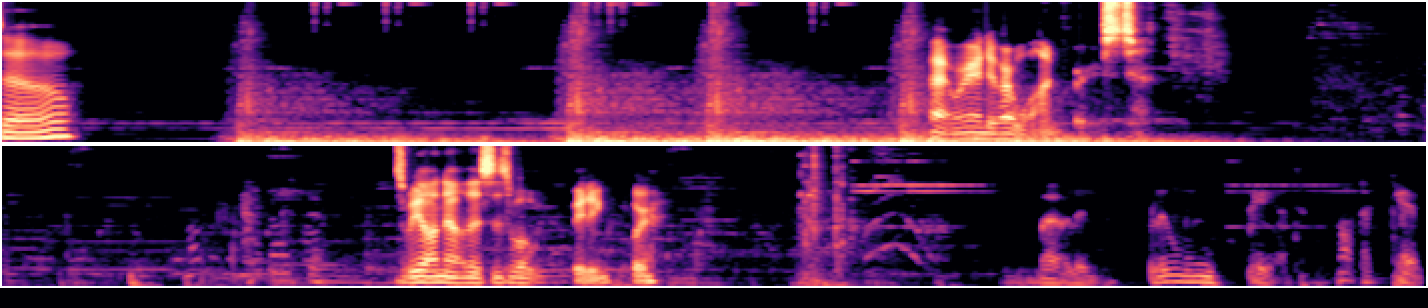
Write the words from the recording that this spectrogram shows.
So. Alright, we're gonna do our wand first. As we all know, this is what we're waiting for. Merlin, blooming beard, not again.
